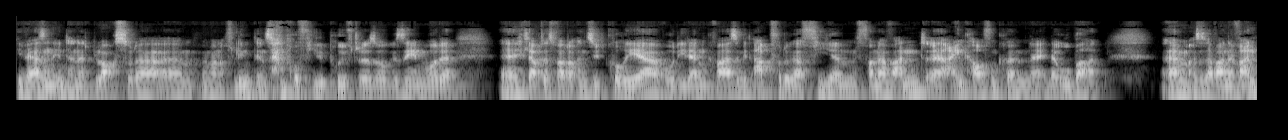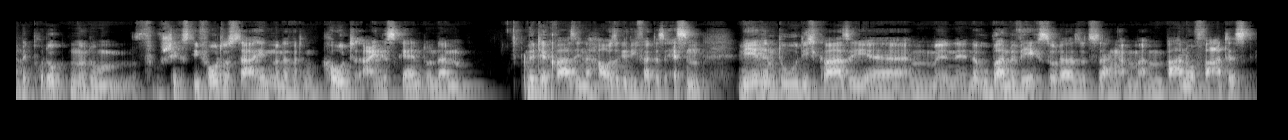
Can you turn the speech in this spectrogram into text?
diversen Internetblogs oder ähm, wenn man auf LinkedIn sein Profil prüft oder so gesehen wurde. Äh, ich glaube, das war doch in Südkorea, wo die dann quasi mit Abfotografieren von der Wand äh, einkaufen können ne, in der U-Bahn. Ähm, also da war eine Wand mit Produkten und du schickst die Fotos dahin und da wird ein Code eingescannt und dann wird dir quasi nach Hause geliefert das Essen, während du dich quasi äh, in, in, der U-Bahn bewegst oder sozusagen am, am Bahnhof wartest.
